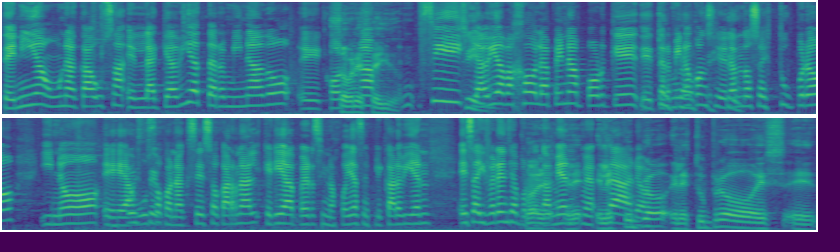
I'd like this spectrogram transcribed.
Tenía una causa en la que había terminado eh, con una... Sobreseído. Sí, Sí. y había bajado la pena porque eh, terminó considerándose estupro y no eh, abuso con acceso carnal. Quería ver si nos podías explicar bien esa diferencia, porque No, el- también... el, me- claro. estupro, el estupro es eh,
